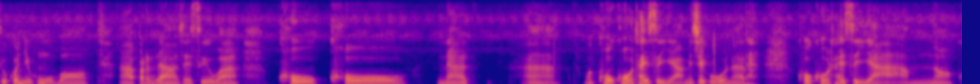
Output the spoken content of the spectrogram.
ทุกคนอยู่หูบออาประดาใช้ซื้อว่าโคโคนัทอ่าว่าโคโค่ไทยสยามไม่ใช่โคโคนัทโคโค่ไทยสยามเนาะโค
